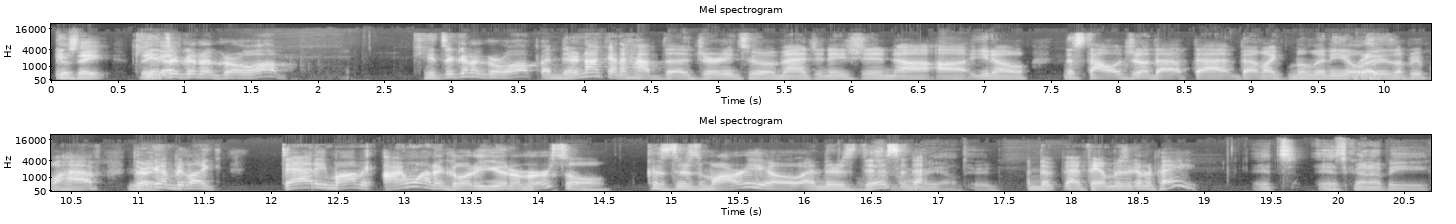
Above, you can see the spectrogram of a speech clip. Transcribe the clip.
Because they they kids got are gonna grow up. Kids are gonna grow up, and they're not gonna have the journey to imagination, uh, uh, you know, nostalgia that that that like millennials Right. and people have. They're Right. gonna be like, "Daddy, mommy, I want to go to Universal because there's Mario and there's this and that, Mario, dude. and the and families are gonna pay." It's it's gonna be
